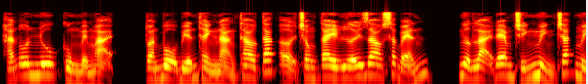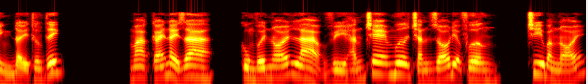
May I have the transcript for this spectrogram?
hắn ôn nhu cùng mềm mại, toàn bộ biến thành nàng thao tác ở trong tay lưới dao sắc bén, ngược lại đem chính mình chắt mình đầy thương tích. Mà cái này ra, cùng với nói là vì hắn che mưa chắn gió địa phương, chi bằng nói,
